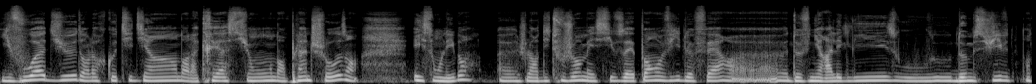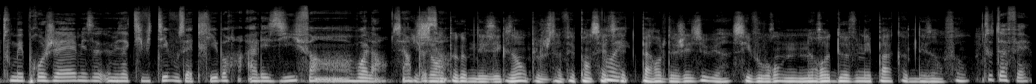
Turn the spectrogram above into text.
Ils voient Dieu dans leur quotidien, dans la création, dans plein de choses. Et ils sont libres. Euh, je leur dis toujours, mais si vous n'avez pas envie de le faire, euh, de venir à l'église ou de me suivre dans tous mes projets, mes, mes activités, vous êtes libres. Allez-y. Enfin, voilà, c'est un Ils peu sont ça. un peu comme des exemples. Ça fait penser à cette parole de Jésus. hein. Si vous ne redevenez pas comme des enfants. Tout à fait.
